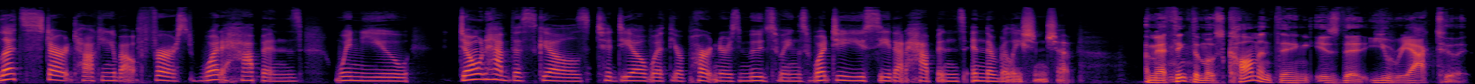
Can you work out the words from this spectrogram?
let's start talking about first what happens when you don't have the skills to deal with your partner's mood swings? What do you see that happens in the relationship? I mean i think the most common thing is that you react to it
